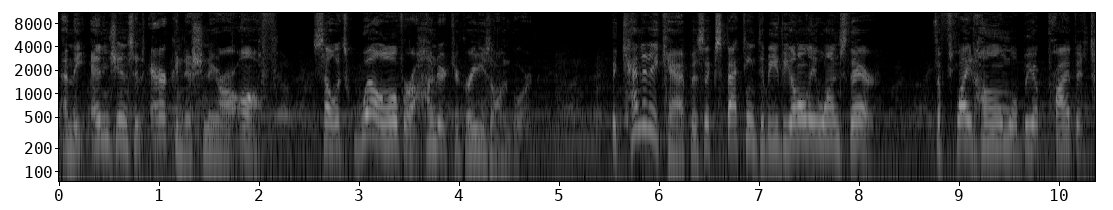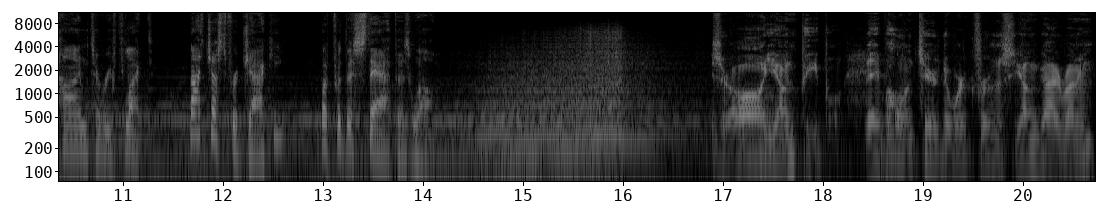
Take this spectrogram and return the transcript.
and the engines and air conditioning are off, so it's well over 100 degrees on board. The Kennedy camp is expecting to be the only ones there. The flight home will be a private time to reflect, not just for Jackie, but for the staff as well. These are all young people. They volunteered to work for this young guy running.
